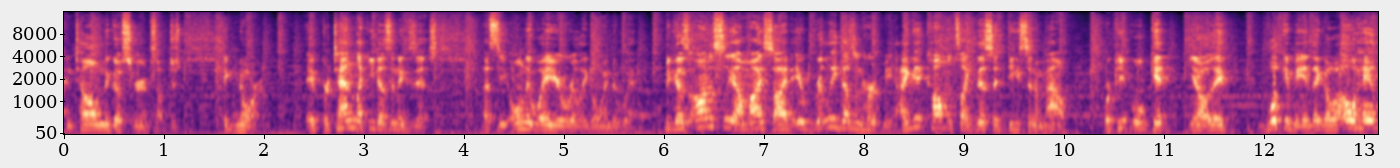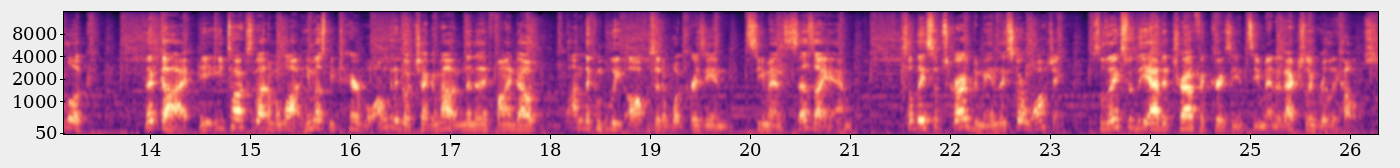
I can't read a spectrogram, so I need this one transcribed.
and tell him to go screw himself. Just ignore him. And pretend like he doesn't exist. That's the only way you're really going to win. Because honestly, on my side, it really doesn't hurt me. I get comments like this a decent amount, where people get, you know, they look at me and they go, oh, hey, look, that guy, he, he, talks about him a lot. He must be terrible. I'm gonna go check him out, and then they find out I'm the complete opposite of what Crazy NC Man says I am. So they subscribe to me and they start watching. So thanks for the added traffic, Crazy NC Man. It actually really helps.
